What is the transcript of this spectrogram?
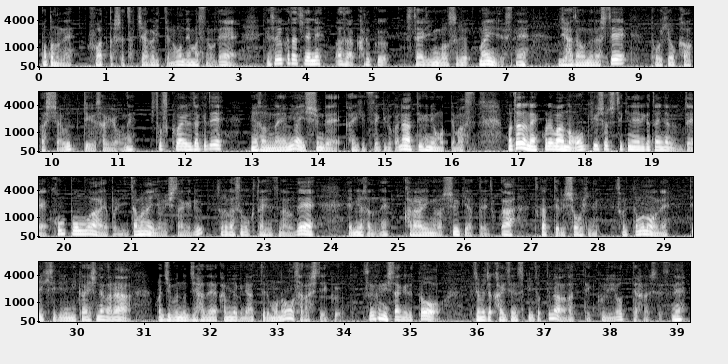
元のねふわっとした立ち上がりっていうのも出ますのでそういう形でね朝軽くスタイリングをする前にですね地肌を濡らして頭皮を乾かしちゃうっていう作業をね一つ加えるだけで皆さんの悩みは一瞬で解決できるかなというふうに思ってます。まあ、ただね、これはあの応急処置的なやり方になるので、根本はやっぱり傷まないようにしてあげる。それがすごく大切なので、え皆さんのね、カラーリングの周期だったりとか、使ってる商品、そういったものをね、定期的に見返しながら、まあ、自分の地肌や髪の毛に合ってるものを探していく。そういうふうにしてあげると、めちゃめちゃ改善スピードっていうのは上がってくるよって話ですね。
